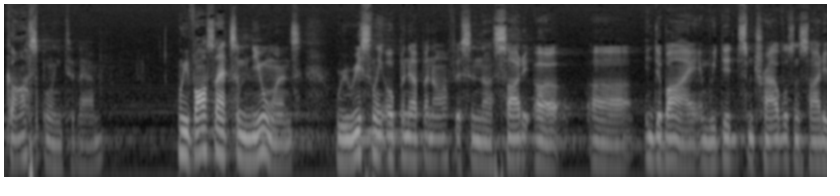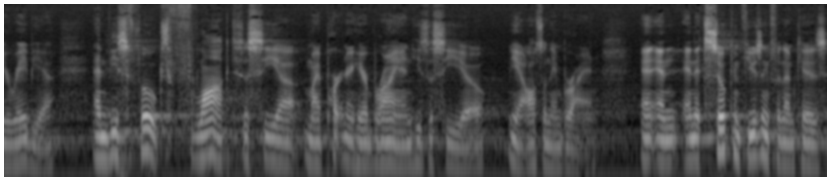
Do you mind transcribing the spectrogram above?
gospeling to them. We've also had some new ones. We recently opened up an office in, uh, Saudi, uh, uh, in Dubai, and we did some travels in Saudi Arabia. And these folks flocked to see uh, my partner here, Bryan. He's the CEO, yeah, also named Bryan. And, and, and it's so confusing for them because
